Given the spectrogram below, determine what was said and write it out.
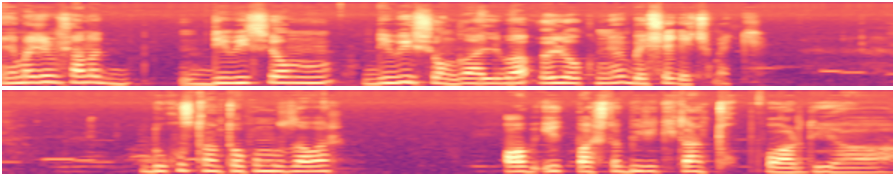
Benim acım şu anda divisyon divisyon galiba öyle okunuyor 5'e geçmek. 9 tane topumuz da var. Abi ilk başta 1-2 tane top vardı ya.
